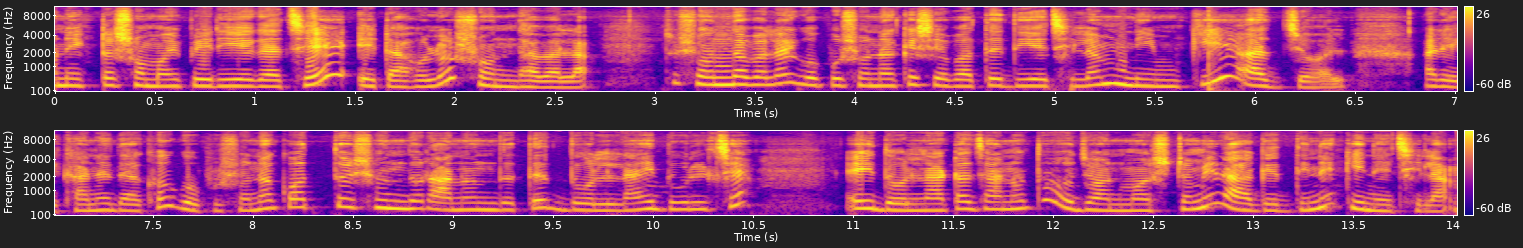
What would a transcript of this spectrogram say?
অনেকটা সময় পেরিয়ে গেছে, এটা হলো সন্ধ্যাবেলা। তো সন্ধ্যাবেলায় গোপুসোনাকে সেবাতে দিয়েছিলাম নিমকি আর জল। আর এখানে দেখো গোপুসোনা কত সুন্দর আনন্দতে দোলনায় দুলছে। এই দোলনাটা জানো তো, জন্মাষ্টমীর আগের দিনে কিনেছিলাম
